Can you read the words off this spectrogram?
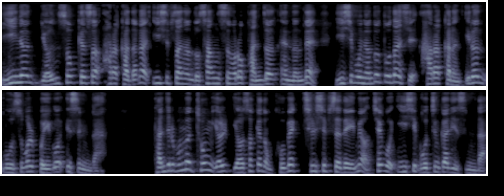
2년 연속해서 하락하다가 24년도 상승으로 반전했는데 25년도 또다시 하락하는 이런 모습을 보이고 있습니다. 단지를 보면 총 16개 동 970세대이며 최고 25층까지 있습니다.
